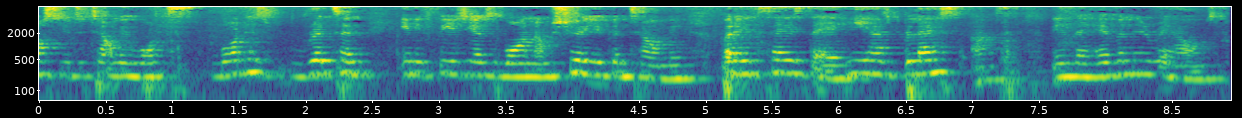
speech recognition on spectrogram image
ask you to tell me what's, what is written in Ephesians 1, I'm sure you can tell me. But it says there, He has blessed us in the heavenly realms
